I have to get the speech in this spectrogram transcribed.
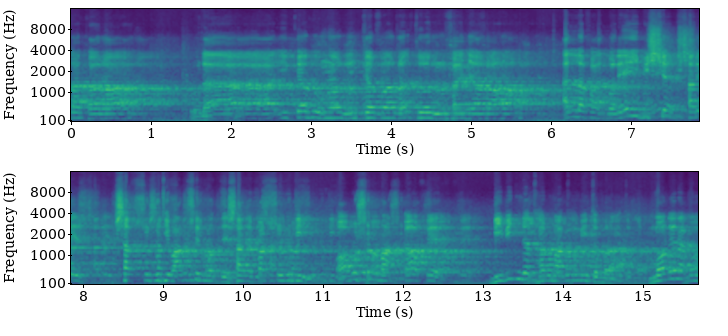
قترة أولئك هم الكفرة الفجرة আল্লাহ বলে, এই বিশ্বের সাড়ে সাতশো কোটি মানুষের মধ্যে সাড়ে পাঁচশো কোটি অমুসলমান বিভিন্ন ধর্মাবলম্বী তোমরা, মনে রাখো,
